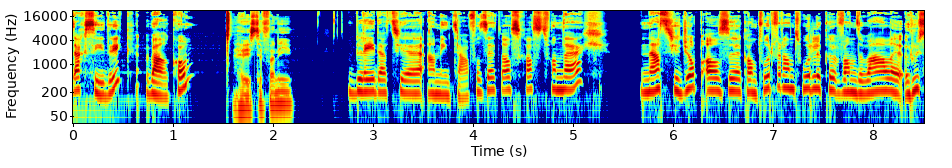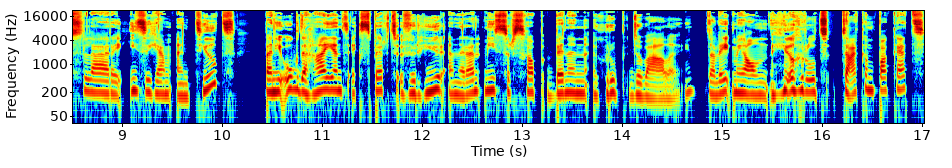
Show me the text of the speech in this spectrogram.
Dag Cedric, welkom. Hey Stefanie. Blij dat je aan mijn tafel zit als gast vandaag. Naast je job als eh, kantoorverantwoordelijke van de Walen, Roeselare, Isegem en Tielt ben je ook de high-end expert verhuur- en rentmeesterschap binnen groep De Walen. Dat lijkt mij al een heel groot takenpakket.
